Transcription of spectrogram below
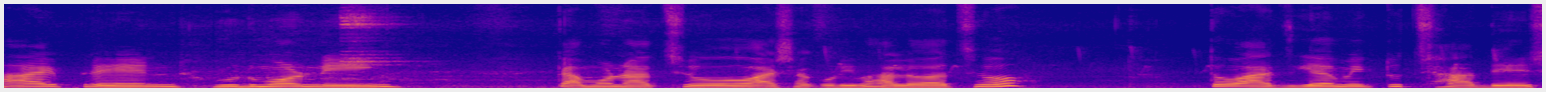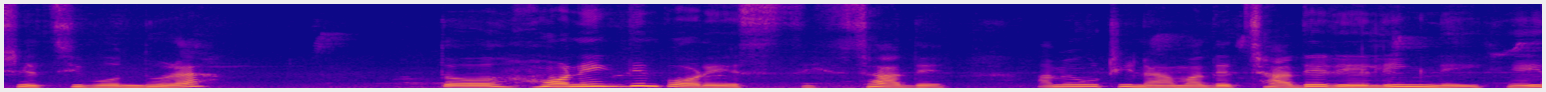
হাই ফ্রেন্ড গুড মর্নিং কেমন আছো? আশা করি ভালো আছো। তো আজকে আমি একটু ছাদে এসেছি, বন্ধুরা। তো অনেক দিন পরে এসেছি ছাদে। আমি উঠি না, আমাদের ছাদে রেলিং নেই, এই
